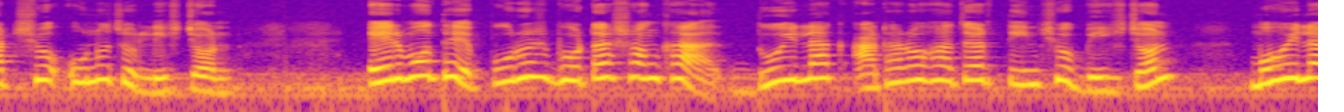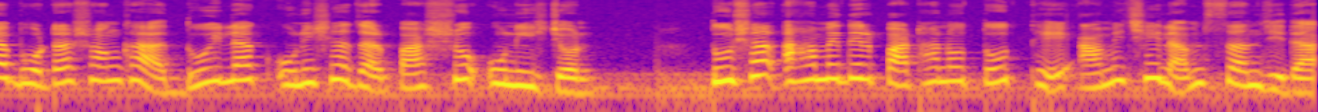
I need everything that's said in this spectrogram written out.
আটশো উনচল্লিশ জন। এর মধ্যে পুরুষ ভোটার সংখ্যা দুই লাখ আঠারো হাজার তিনশো বিশ জন, মহিলা ভোটার সংখ্যা দুই লাখ উনিশ হাজার পাঁচশো উনিশ জন। তুষার আহমেদের পাঠানো তথ্যে আমি ছিলাম সঞ্জিদা।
